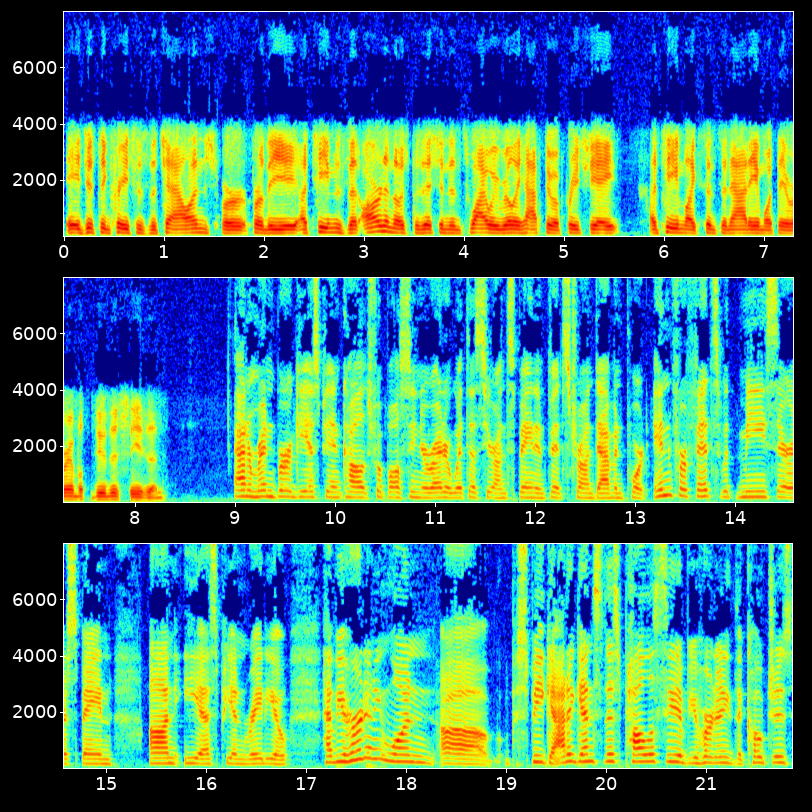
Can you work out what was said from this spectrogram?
it just increases the challenge for for the uh, teams that aren't in those positions. And it's why we really have to appreciate a team like Cincinnati and what they were able to do this season. Adam Rittenberg, ESPN college football senior writer, with us here on Spain and Fitz. Turron Davenport in for Fitz with me, Sarah Spain, on ESPN Radio. Have you heard anyone uh, speak out against this policy? Have you heard any of the coaches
